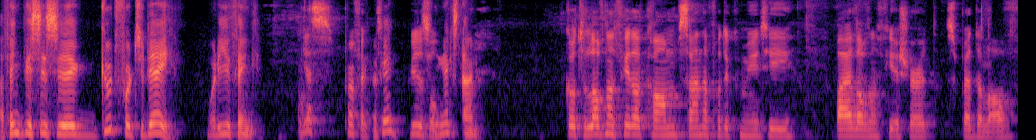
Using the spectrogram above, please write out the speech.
I think this is uh, good for today. What do you think? Yes, perfect. Okay, beautiful. next time. Go to lovenotfear.com, sign up for the community, buy a Love Not Fear shirt, spread the love.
